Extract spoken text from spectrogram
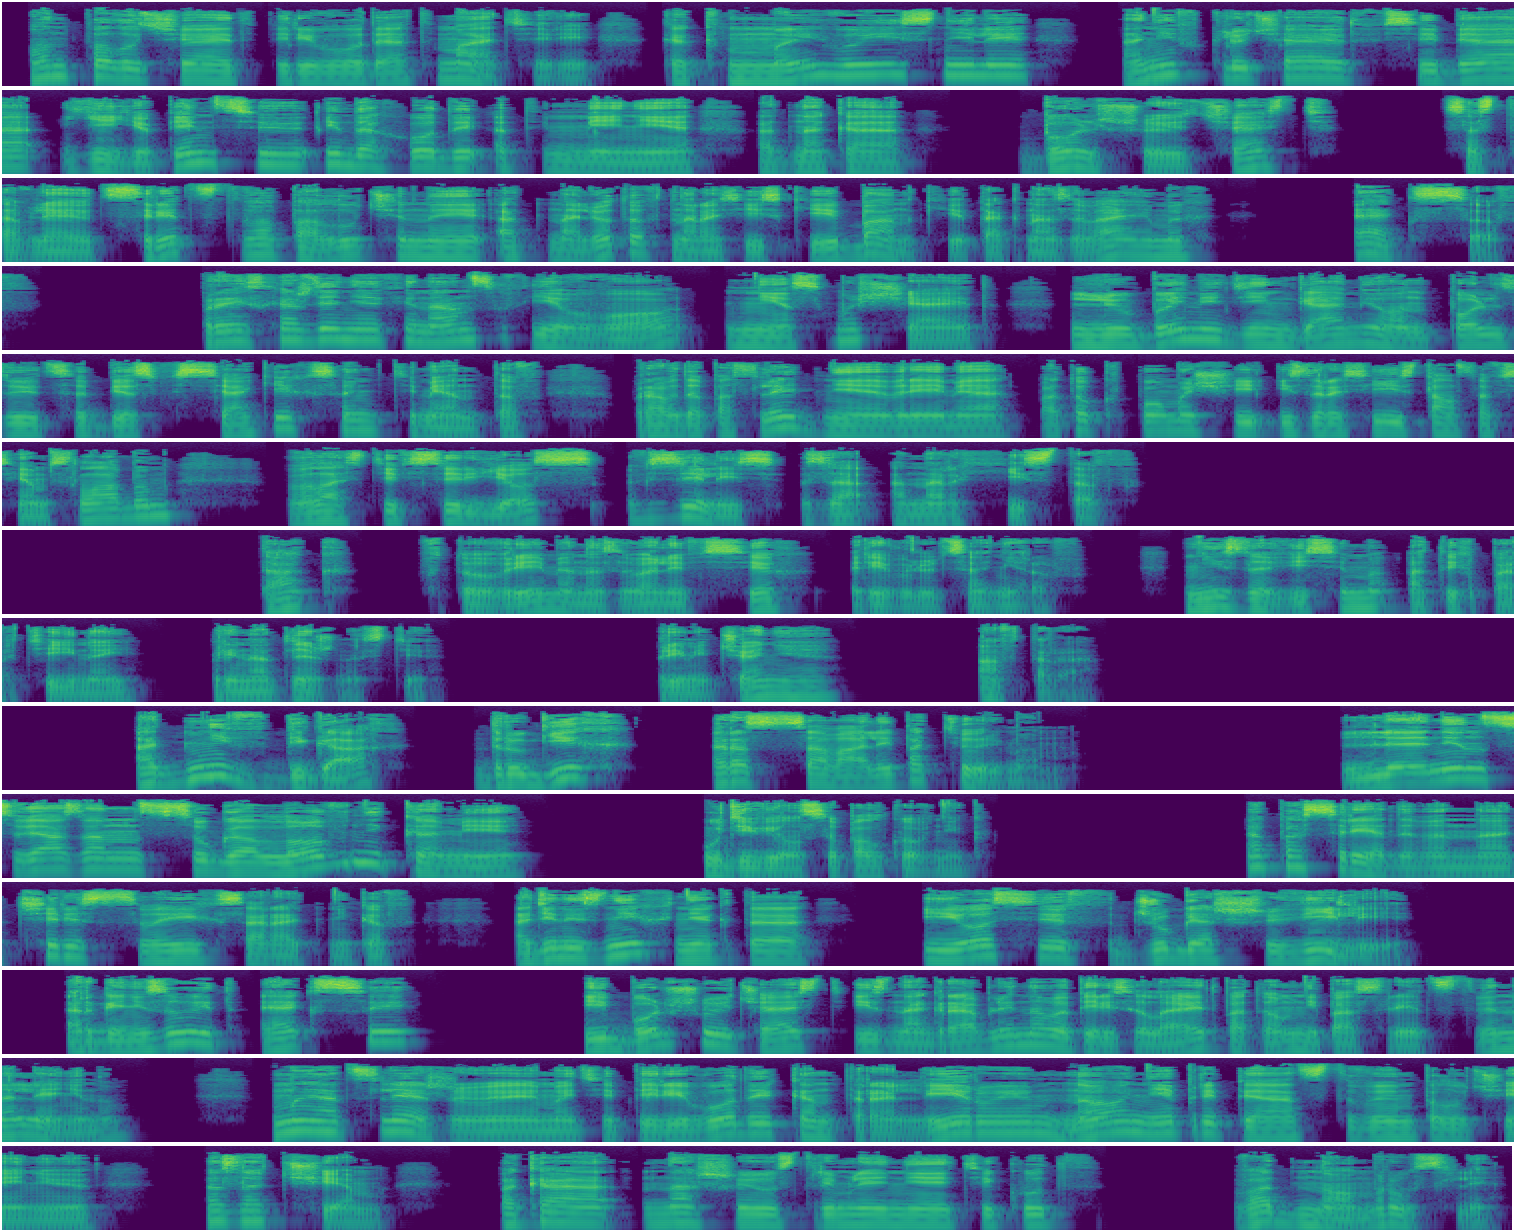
Он получает переводы от матери. Как мы выяснили, они включают в себя ее пенсию и доходы от имения, однако большую часть составляют средства, полученные от налетов на российские банки, так называемых «эксов». Происхождение финансов его не смущает. Любыми деньгами он пользуется без всяких сантиментов. Правда, последнее время поток помощи из России стал совсем слабым, власти всерьез взялись за анархистов. Так в то время называли всех революционеров, независимо от их партийной принадлежности. Примечание автора. Одни в бегах, других рассовали по тюрьмам. «Ленин связан с уголовниками?» – удивился полковник. Опосредованно, через своих соратников. Один из них, некто Иосиф Джугашвили, организует эксы и большую часть из награбленного пересылает потом непосредственно Ленину. Мы отслеживаем эти переводы, контролируем, но не препятствуем получению. А зачем? Пока наши устремления текут в одном русле.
